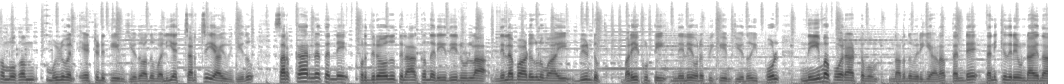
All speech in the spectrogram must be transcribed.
സമൂഹം മുഴുവൻ ഏറ്റെടുക്കുകയും ചെയ്തു. അത് വലിയ ചർച്ചയാവുകയും ചെയ്തു. സർക്കാരിനെ തന്നെ പ്രതിരോധത്തിലാക്കുന്ന രീതിയിലുള്ള നിലപാടുകളുമായി വീണ്ടും മറിയക്കുട്ടി നിലയുറപ്പിക്കുകയും ചെയ്തു. ഇപ്പോൾ നിയമ പോരാട്ടവും നടന്നു വരികയാണ്. തന്റെ തനിക്കെതിരെ ഉണ്ടായിരുന്ന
